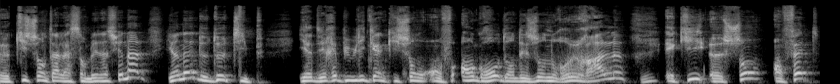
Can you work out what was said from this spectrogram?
euh, qui sont à l'Assemblée nationale, il y en a de deux types. Il y a des républicains qui sont en, en gros dans des zones rurales et qui euh, sont en fait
